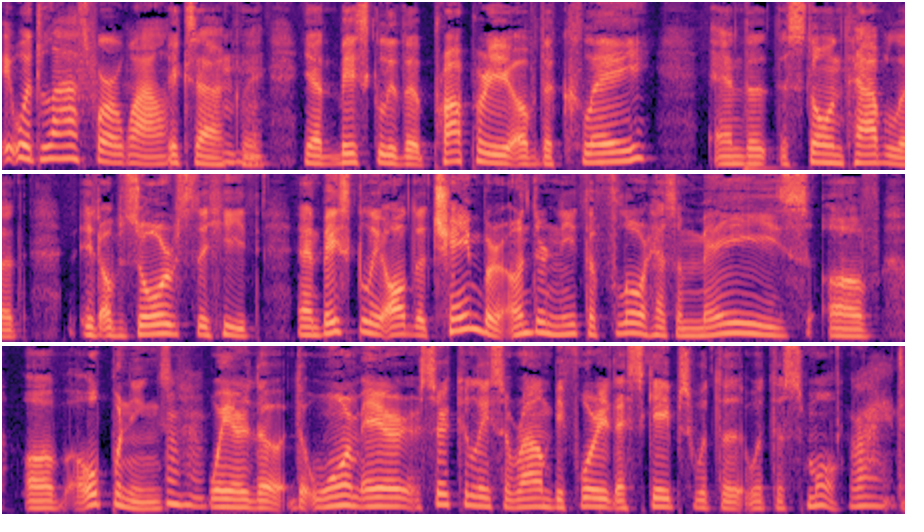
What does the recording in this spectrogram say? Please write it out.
it would last for a while. Exactly. Mm-hmm. Yeah, basically the property of the clay and the, the stone tablet, it absorbs the heat. And basically all the chamber underneath the floor has a maze of of openings mm-hmm. where the, the warm air circulates around before it escapes with the with the smoke. Right.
